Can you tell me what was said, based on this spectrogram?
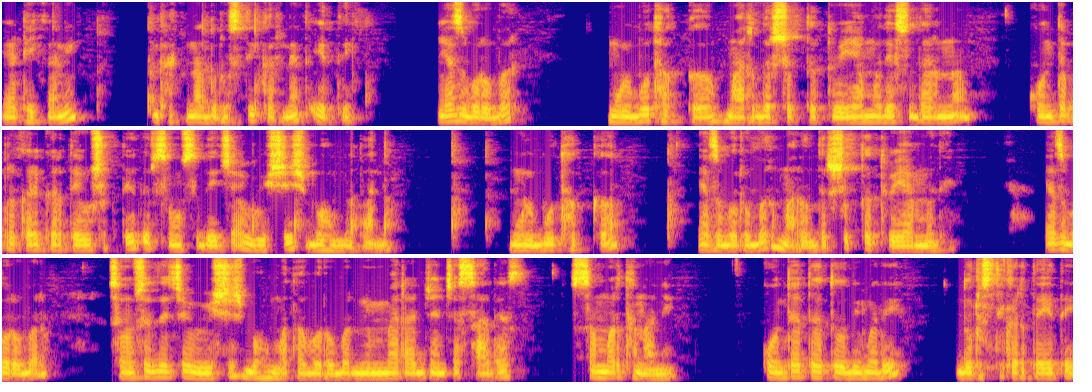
या ठिकाणी घटना दुरुस्ती करण्यात येते. याचबरोबर मूलभूत हक्क मार्गदर्शक तत्वे यामध्ये सुधारणा कोणत्या प्रकारे करता येऊ शकते? तर संसदेच्या विशेष बहुमताने. मूलभूत हक्क याचबरोबर मार्गदर्शक तत्वे यामध्ये. याचबरोबर संसदेच्या विशेष बहुमताबरोबर निम्म्या राज्यांच्या साध्या समर्थनाने कोणत्या तरतुदीमध्ये दुरुस्ती करता येते?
